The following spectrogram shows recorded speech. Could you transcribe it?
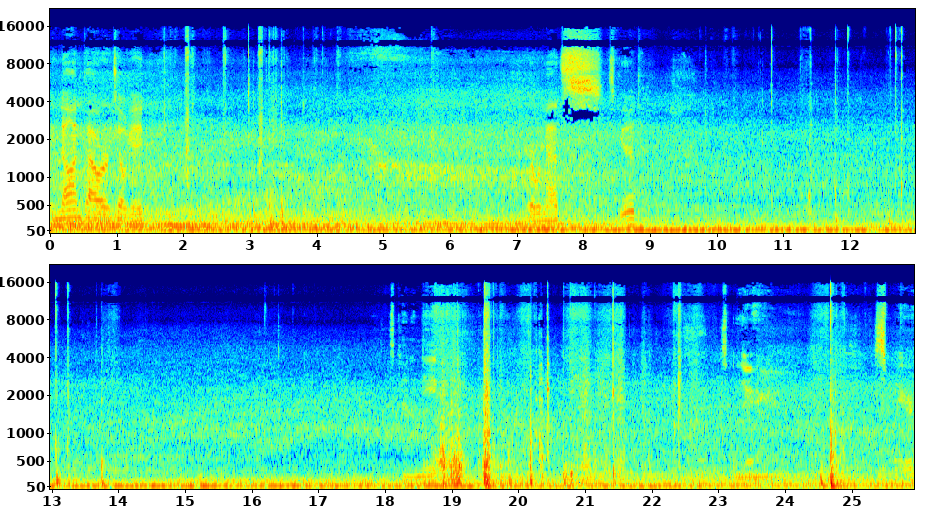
A non-power tailgate. Rubber mats, it's good. It's kind of neat. So there. Spare.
